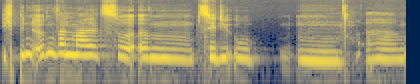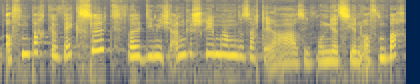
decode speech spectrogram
ich bin irgendwann mal zur ähm, CDU Offenbach gewechselt, weil die mich angeschrieben haben, gesagt, ja, Sie wohnen jetzt hier in Offenbach,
